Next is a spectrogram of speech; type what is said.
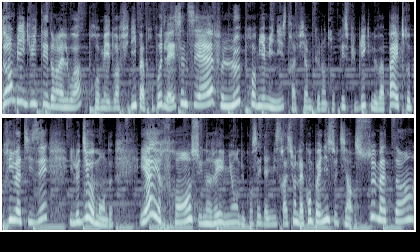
d'ambiguïté dans la loi, promet Édouard Philippe à propos de la SNCF. Le Premier ministre affirme que l'entreprise publique ne va pas être privatisée. Il le dit au monde. Et à Air France, une réunion du conseil d'administration de la compagnie se tient ce matin,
